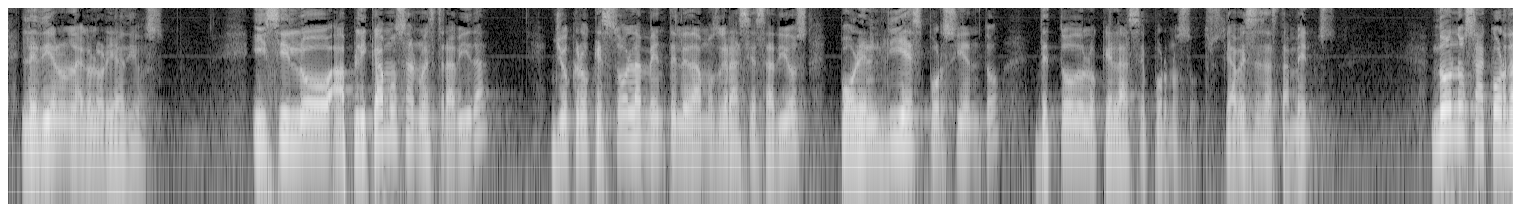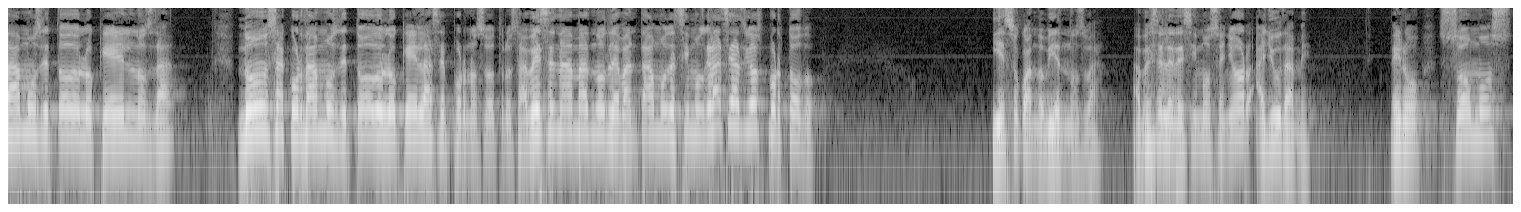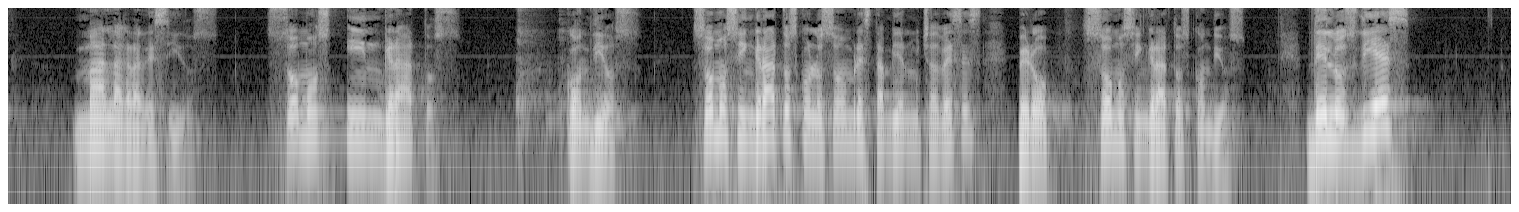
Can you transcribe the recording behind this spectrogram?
le dieron la gloria a Dios. Y si lo aplicamos a nuestra vida, yo creo que solamente le damos gracias a Dios por el 10% de todo lo que Él hace por nosotros, y a veces hasta menos. No nos acordamos de todo lo que Él nos da, no nos acordamos de todo lo que Él hace por nosotros. A veces nada más nos levantamos, decimos gracias Dios por todo. Y eso cuando bien nos va. A veces le decimos, Señor, ayúdame. Pero somos mal agradecidos. Somos ingratos con Dios. Somos ingratos con los hombres también muchas veces, pero somos ingratos con Dios. De los diez,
